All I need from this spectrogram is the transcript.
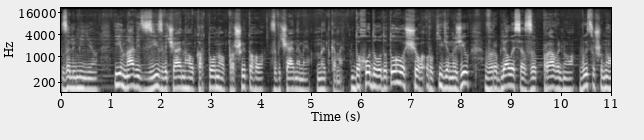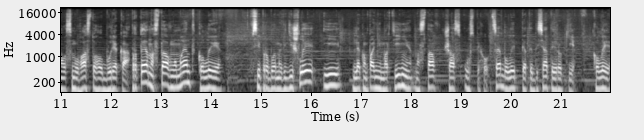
з алюмінію, і навіть зі звичайного картону, прошитого звичайними нитками. Доходило до того, що руків'я ножів вироблялися з правильно висушеного смугастого буряка. Проте настав момент, коли всі проблеми відійшли, і для компанії Мартіні настав час успіху. Це були 50-ті роки, коли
